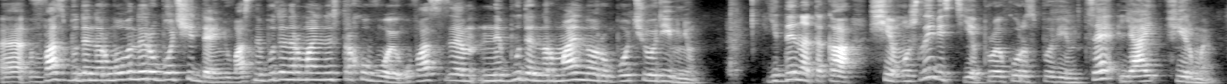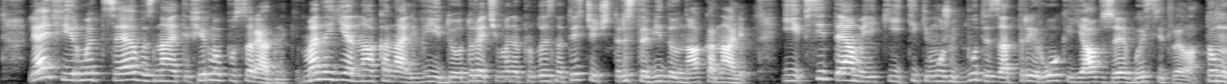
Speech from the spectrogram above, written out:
Е, У вас буде нормований робочий день, у вас не буде нормальної страхової, у вас е, не буде нормального робочого рівню. Єдина така ще можливість є, про яку розповім, це ляй-фірми. Ляй-фірми це, ви знаєте, фірми-посередники. В мене є на каналі відео, до речі, в мене приблизно 1400 відео на каналі. І всі теми, які тільки можуть бути за 3 роки, я вже висвітлила. Тому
